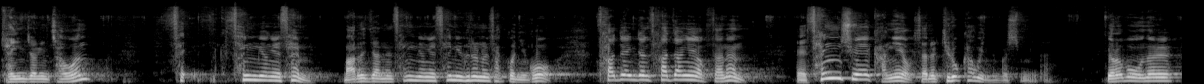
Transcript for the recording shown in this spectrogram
개인적인 차원, 세- 생명의 샘, 마르지 않는 생명의 샘이 흐르는 사건이고 사도행전 4장의 역사는 예, 생수의 강의 역사를 기록하고 있는 것입니다. 여러분 오늘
